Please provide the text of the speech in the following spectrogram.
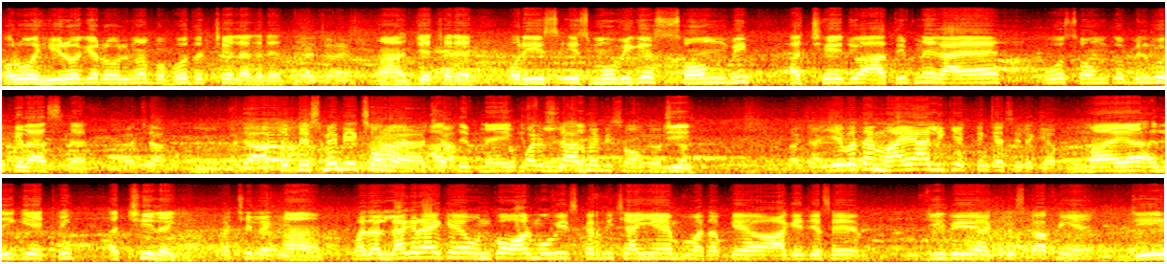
اور وہ ہیرو کے رول میں بہت اچھے لگ رہے تھے۔ ہاں جچ رہے۔ اور اس اس مووی کے سانگ بھی اچھے۔ جو عاطف نے گایا ہے وہ سانگ تو بالکل کلاس کا ہے۔ اچھا۔, ہاں۔ اچھا۔ عاطف نے اس میں بھی ایک سانگ ہاں، گایا۔ اچھا۔ عاطف نے ایک سپر اسٹار میں بھی سانگ جی۔ اچھا یہ بتائیں مایا علی کی ایکٹنگ کیسی لگی آپ کو؟ مایا علی کی ایکٹنگ اچھی لگی۔ اچھی لگی؟ ہاں۔ مطلب لگ رہا ہے کہ ان کو اور موویز کرنی چاہیے مطلب کہ آگے جیسے جی بھی ایکٹریس کافی ہیں۔ جی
